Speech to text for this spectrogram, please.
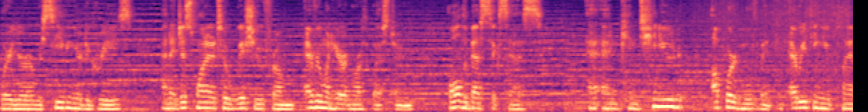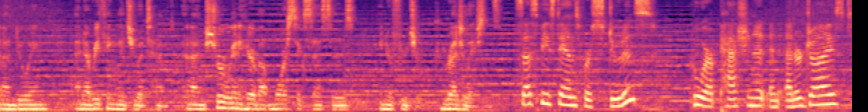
where you're receiving your degrees. And I just wanted to wish you from everyone here at Northwestern all the best success and, continued upward movement in everything you plan on doing and everything that you attempt. And I'm sure we're going to hear about more successes in your future. Congratulations. SESP stands for students who are passionate and energized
